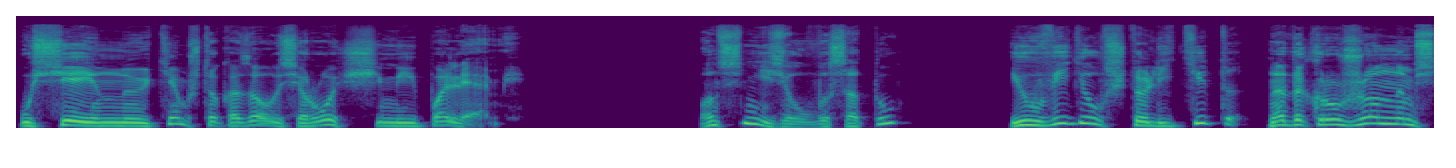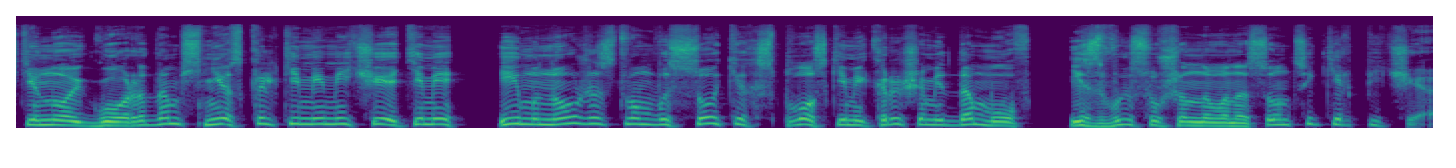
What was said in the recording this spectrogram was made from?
усеянную тем, что казалось рощами и полями. Он снизил высоту и увидел, что летит над окруженным стеной городом с несколькими мечетями и множеством высоких с плоскими крышами домов из высушенного на солнце кирпича.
